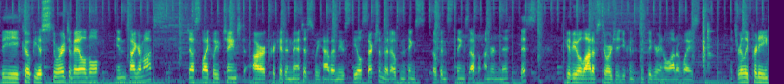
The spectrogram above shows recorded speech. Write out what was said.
the copious storage available in Tiger Moth. Just like we've changed our cricket and mantis, we have a new steel section that open things, opens things up underneath this to give you a lot of storage that you can configure in a lot of ways. It's really pretty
